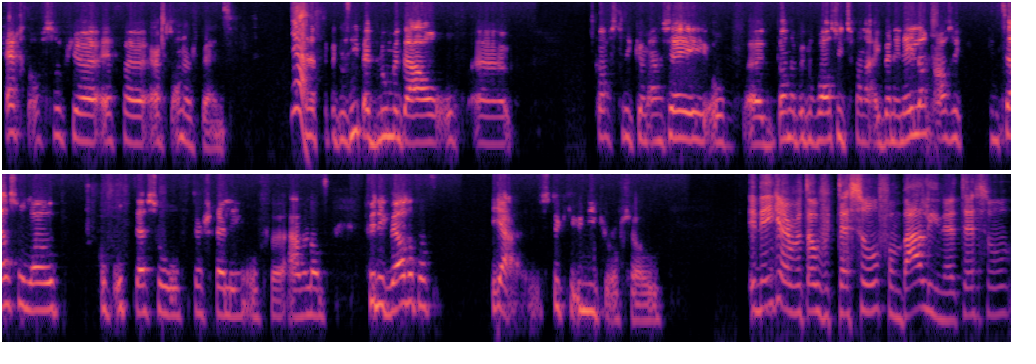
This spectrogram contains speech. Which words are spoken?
echt alsof je even ergens anders bent. Ja. En dat heb ik dus niet bij Bloemendaal of eh Castricum aan zee. Of eh, dan heb ik nog wel zoiets van, nou, ik ben in Nederland, maar als ik in Texel loop, of op Texel of Terschelling of eh Ameland, vind ik wel dat dat ja, een stukje unieker of zo. In één keer hebben we het over Texel, van Bali naar Texel.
